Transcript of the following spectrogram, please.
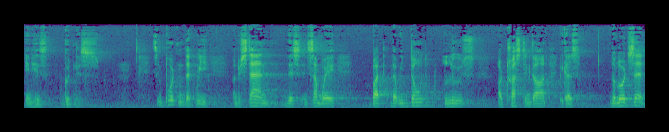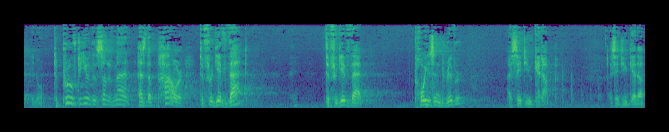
in His goodness. It's important that we understand this in some way, but that we don't lose our trust in God because the Lord said, you know, to prove to you that the Son of Man has the power to forgive that, to forgive that poisoned river, I say to you, get up. I say to you, get up,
